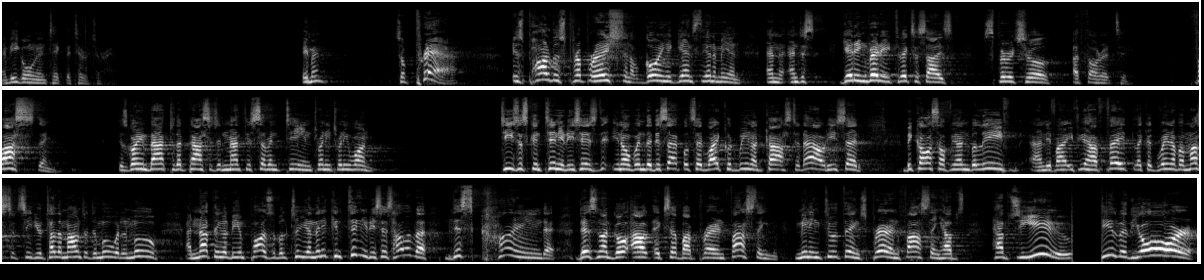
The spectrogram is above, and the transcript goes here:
And we go in and take the territory. Amen? So, prayer is part of this preparation of going against the enemy and, and, and just getting ready to exercise spiritual authority. Fasting. Just going back to that passage in Matthew 17, 20, 21. Jesus continued. He says, you know, when the disciples said, Why could we not cast it out? He said, Because of your unbelief. And if, I, if you have faith like a grain of a mustard seed, you'll tell the mountain to move, it'll move, and nothing will be impossible to you. And then he continued. He says, However, this kind does not go out except by prayer and fasting, meaning two things. Prayer and fasting helps, helps you deal with your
